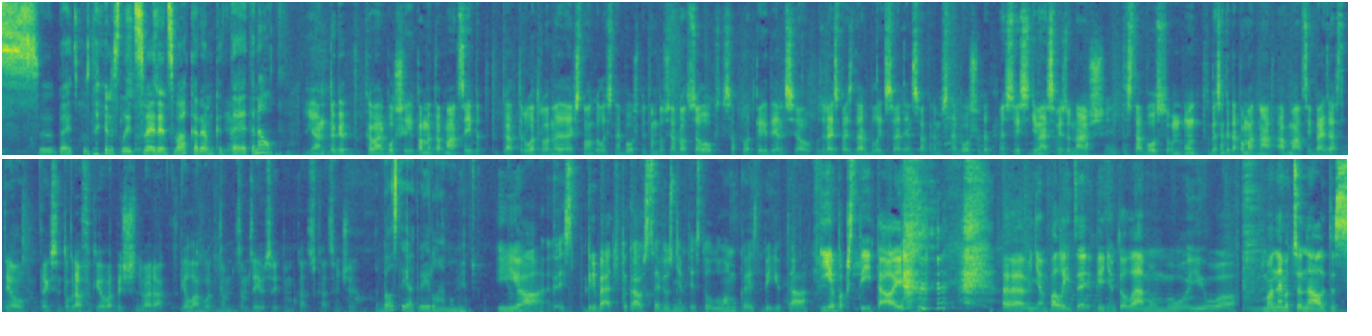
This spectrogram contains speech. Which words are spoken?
uh, pēcpusdienas līdz svētdienas vakaram, kad Jā. tēta nav. Jā, nu tagad, kamēr būs šī pamatapmācība, tad katru otro nedēļas nogalis nebūs. Pēc tam būs jābrauc uz alūksni, saprot. Piekdienas jau uzreiz pēc darba līdz svētdienas vakaram es nebūšu, bet mēs visi ģimene esam izrunājuši. Tas tā būs. Un, un pēc tam, kad tā pamatapmācība beidzās, tad jau, teiksim, to grafiku jau var bišķiņu vairāk pielāgot tam, tam dzīves ritmam, kāds, kāds viņš ir. Atbalstījāt vīru lēmumu? Ja? Jā, es gribētu uz sevi uzņemties to lomu, ka es biju tā iebakstītāja. Viņam palīdzēja pieņemt to lēmumu, jo man emocionāli tas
